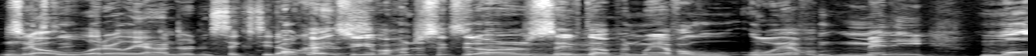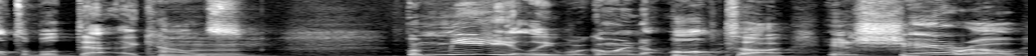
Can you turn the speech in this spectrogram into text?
no literally 160 dollars Okay, so you have 160 dollars saved Mm-hmm. up, and we have a we have many multiple debt accounts. Mm-hmm. Immediately, we're going to Ulta and Sharo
